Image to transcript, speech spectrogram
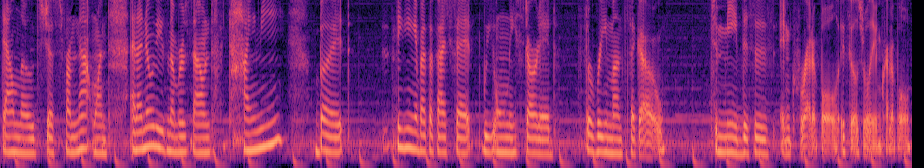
downloads just from that one. And I know these numbers sound tiny, but thinking about the fact that we only started three months ago, to me, this is incredible. It feels really incredible.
